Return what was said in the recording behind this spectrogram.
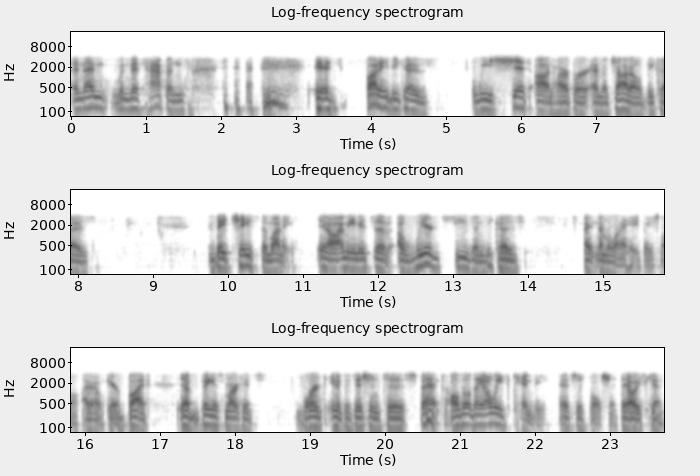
And then when this happens, it's funny because we shit on Harper and Machado because they chase the money. You know, I mean, it's a, a weird season because I, number one, I hate baseball. I don't care, but you know, the biggest markets weren't in a position to spend, although they always can be. It's just bullshit. They always can.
